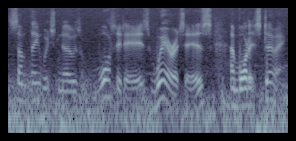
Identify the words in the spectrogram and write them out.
something which knows what it is, where it is, and what it's doing.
